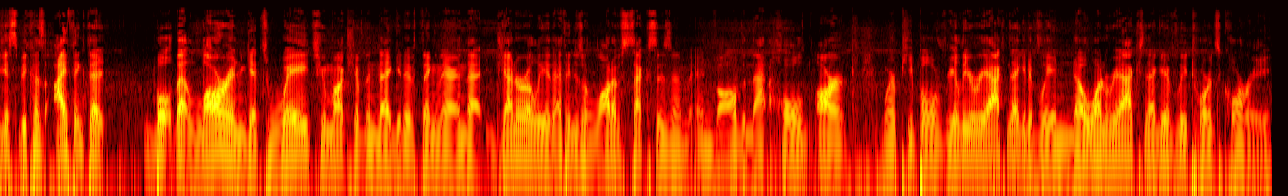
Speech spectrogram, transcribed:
just because I think that bo- that Lauren gets way too much of the negative thing there, and that generally I think there's a lot of sexism involved in that whole arc where people really react negatively, and no one reacts negatively towards Cory,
